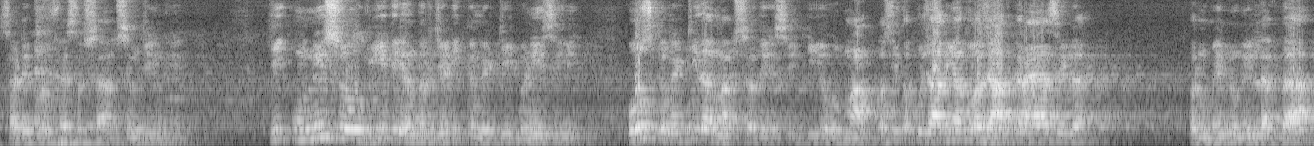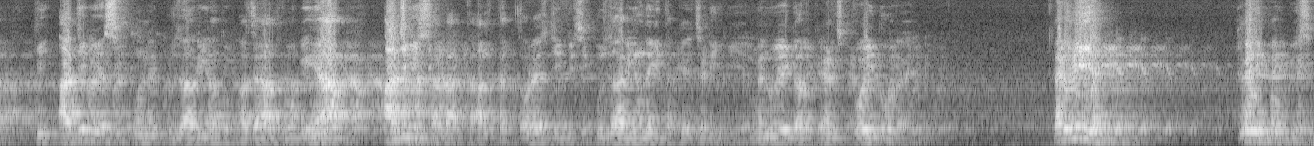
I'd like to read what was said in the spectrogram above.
ਸਾਡੇ ਪ੍ਰੋਫੈਸਰ ਸ਼ਾਮ ਸਿੰਘ ਜੀ ਨੇ ਕਿ 1920 ਦੇ ਅੰਦਰ ਜਿਹੜੀ ਕਮੇਟੀ ਬਣੀ ਸੀ ਉਸ ਕਮੇਟੀ ਦਾ ਮਕਸਦ ਇਹ ਸੀ ਕਿ ਉਹ ਮਾਂ, ਅਸੀਂ ਤਾਂ ਪੁਜਾਰੀਆਂ ਤੋਂ ਆਜ਼ਾਦ ਕਰਾਇਆ ਸੀਗਾ। ਪਰ ਮੈਨੂੰ ਨਹੀਂ ਲੱਗਦਾ ਕਿ ਅੱਜ ਵੀ ਅਸੀਂ ਉਹਨੇ ਪੁਜਾਰੀਆਂ ਤੋਂ ਆਜ਼ਾਦ ਹੋ ਗਏ ਆ ਅੱਜ ਵੀ ਸਾਡਾ ਅਕਾਲ ਤਖਤ ਔਰ ਐਸਜੀਪੀਸੀ ਪੁਜਾਰੀਆਂ ਦੇ ਹੀ ਧੱਕੇ ਚੜੀ ਹੋਈ ਹੈ। ਮੈਨੂੰ ਇਹ ਗੱਲ ਕਹਿਣ 'ਚ ਕੋਈ ਦੋ ਰਾਏ ਨਹੀਂ। ਕੜਵੀ ਹੈ। ਕਹਿਣੀ ਪਊਗੀ ਸਭ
